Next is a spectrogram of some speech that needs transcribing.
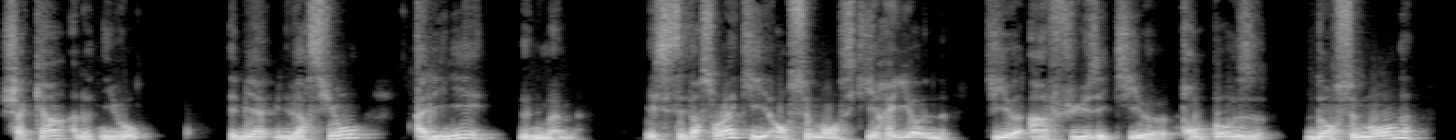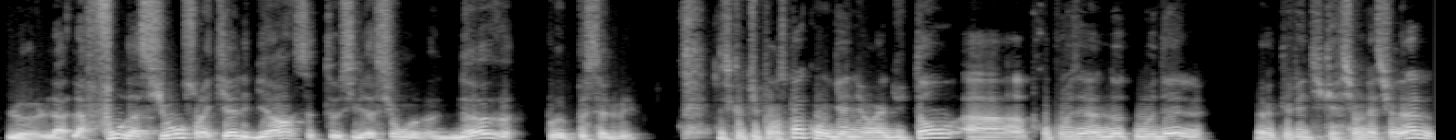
chacun à notre niveau, eh bien, une version alignée de nous-mêmes. Et c'est cette version-là qui ensemence, qui rayonne, qui euh, infuse et qui euh, propose dans ce monde la, fondation sur laquelle eh bien, cette civilisation neuve peut s'élever. Est-ce que tu ne penses pas qu'on gagnerait du temps à proposer un autre modèle que l'éducation nationale?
